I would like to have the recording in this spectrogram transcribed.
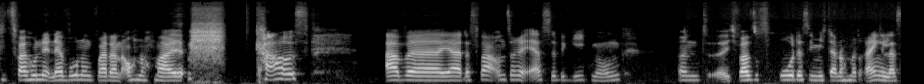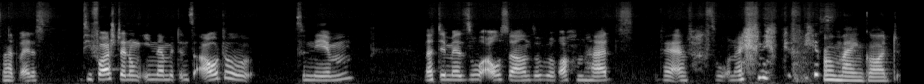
die zwei Hunde in der Wohnung war dann auch nochmal Chaos. Aber ja, das war unsere erste Begegnung. Und äh, ich war so froh, dass sie mich da noch mit reingelassen hat, weil das die Vorstellung, ihn damit ins Auto zu nehmen, nachdem er so aussah und so gerochen hat, wäre einfach so unangenehm gewesen. Oh mein Gott,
